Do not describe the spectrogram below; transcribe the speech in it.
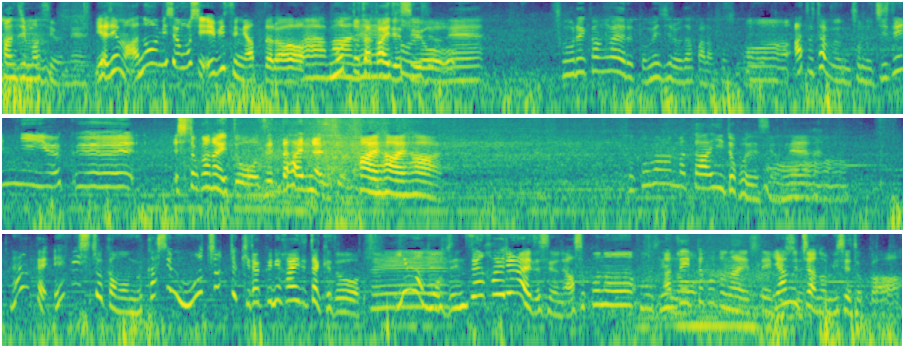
感じますよね、いやでもあのお店もし恵比寿にあったあらもっと高いですよ,、ね。それ考えると目白だからこそ、うん、あと多分その事前に予約しとかないと絶対入れないですよね。はいはいはい。そこがまたいいとこですよね。うんなんか恵比寿とかも昔もうちょっと気楽に入れたけど今もう全然入れないですよね。あそこの全然行ったことないですねヤムチャのの店とか。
